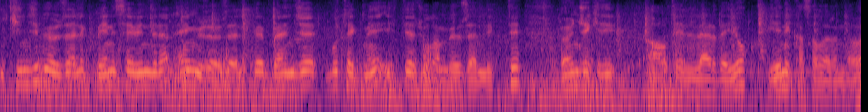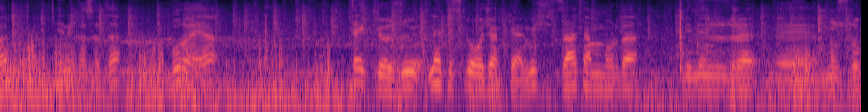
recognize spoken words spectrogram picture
ikinci bir özellik beni sevindiren en güzel özellik ve bence bu tekneye ihtiyaç olan bir özellikti. Önceki 650'lerde yok. Yeni kasalarında var. Yeni kasada buraya tek gözlü nefis bir ocak gelmiş. Zaten burada bildiğiniz üzere e, musluk,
